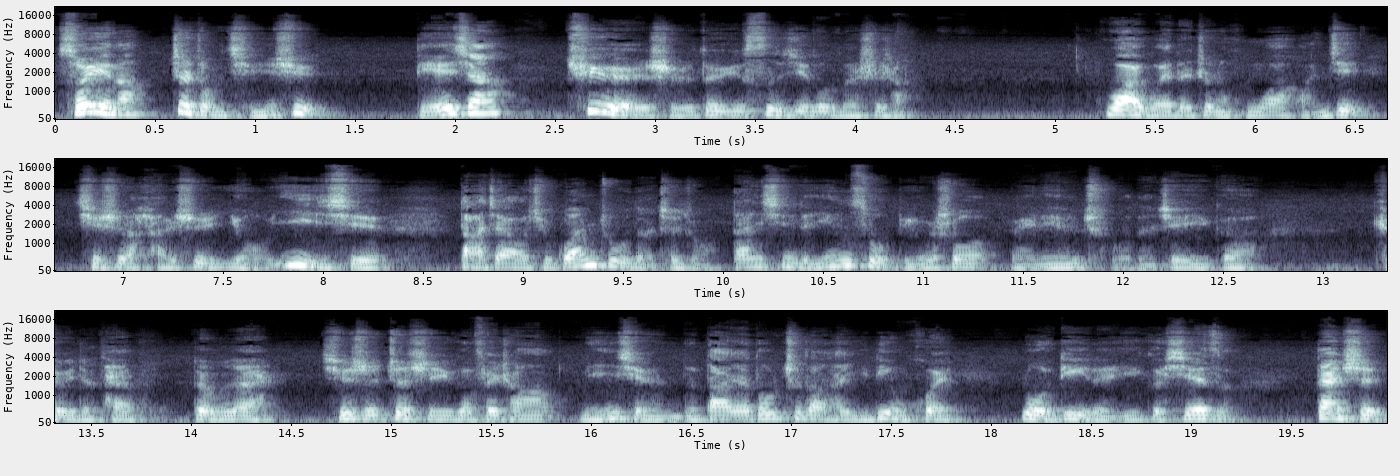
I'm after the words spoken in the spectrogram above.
所以呢，这种情绪叠加，确实对于四季度的市场外围的这种宏观环境，其实还是有一些大家要去关注的这种担心的因素，比如说美联储的这一个 QE 的 tape，对不对？其实这是一个非常明显的，大家都知道它一定会落地的一个蝎子，但是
